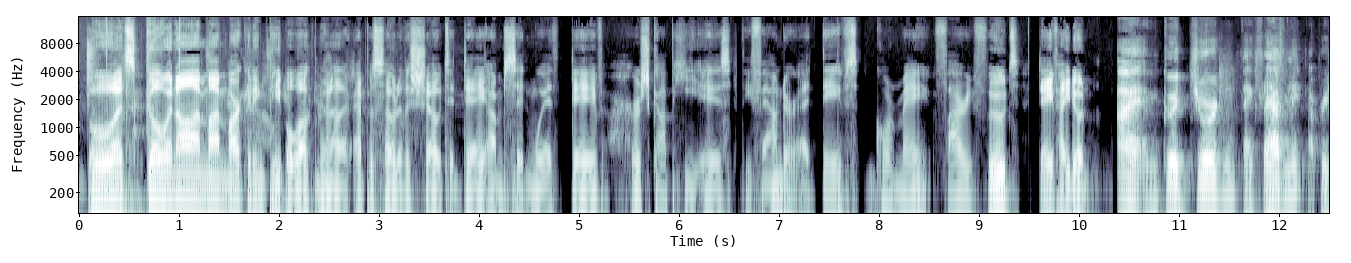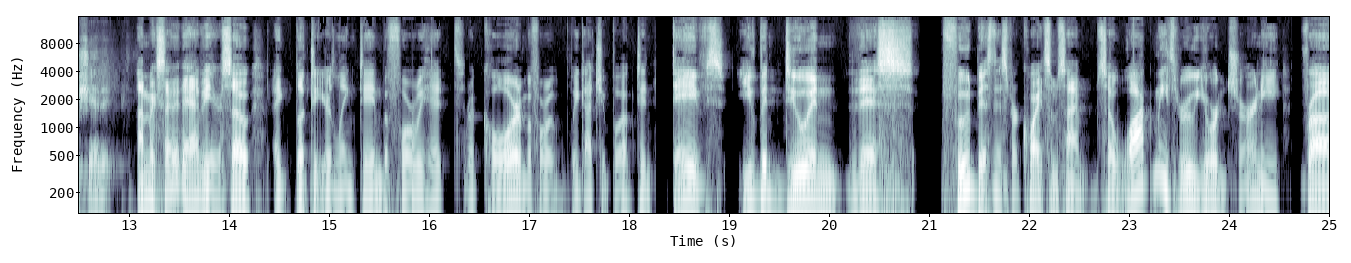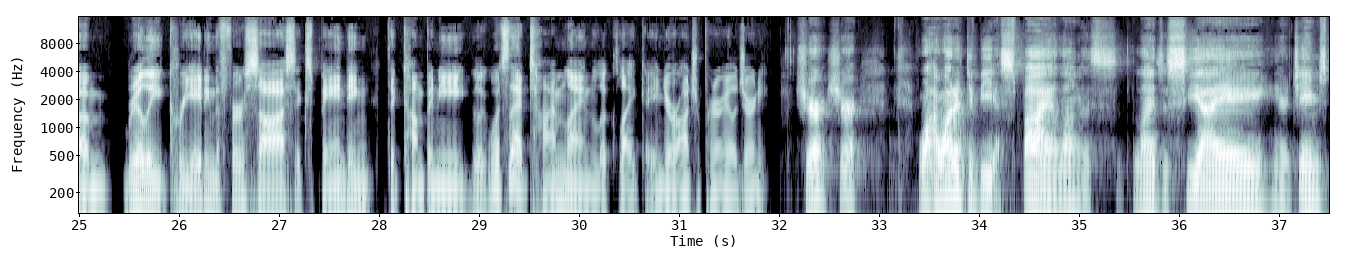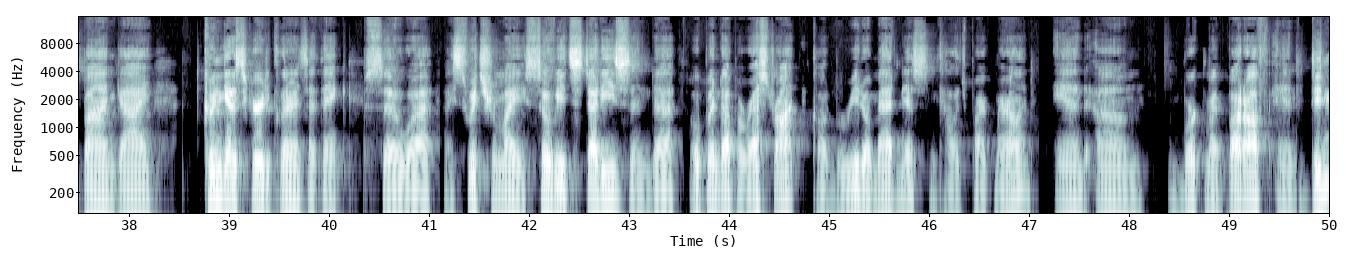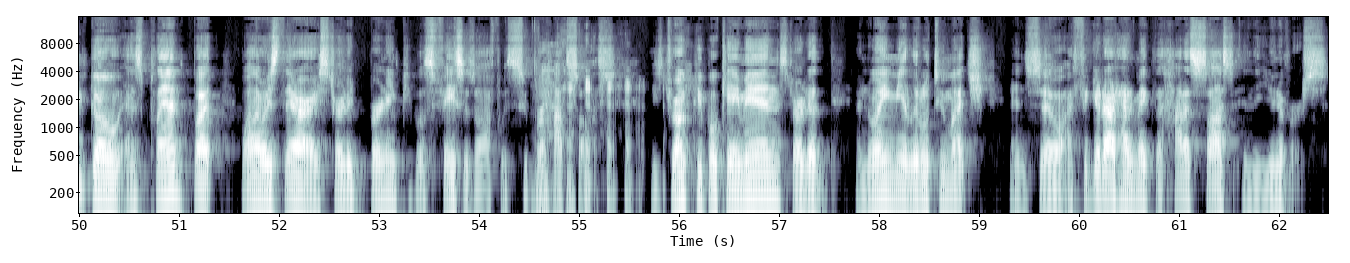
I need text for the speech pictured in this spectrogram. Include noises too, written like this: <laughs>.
What's going on, my marketing people? Welcome to another episode of the show. Today, I'm sitting with Dave Hirschkop. He is the founder at Dave's Gourmet Fiery Foods. Dave, how you doing? I am good, Jordan. Thanks for having me. I appreciate it. I'm excited to have you here. So I looked at your LinkedIn before we hit record and before we got you booked. And Dave's, you've been doing this food business for quite some time. So walk me through your journey from really creating the first sauce, expanding the company. Like what's that timeline look like in your entrepreneurial journey? Sure, sure. Well, I wanted to be a spy along the lines of CIA, you know, James Bond guy. Couldn't get a security clearance, I think. So uh, I switched from my Soviet studies and uh, opened up a restaurant called Burrito Madness in College Park, Maryland. And um, worked my butt off and didn't go as planned, but while I was there, I started burning people's faces off with super hot <laughs> sauce. These drunk people came in, started annoying me a little too much. And so I figured out how to make the hottest sauce in the universe,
